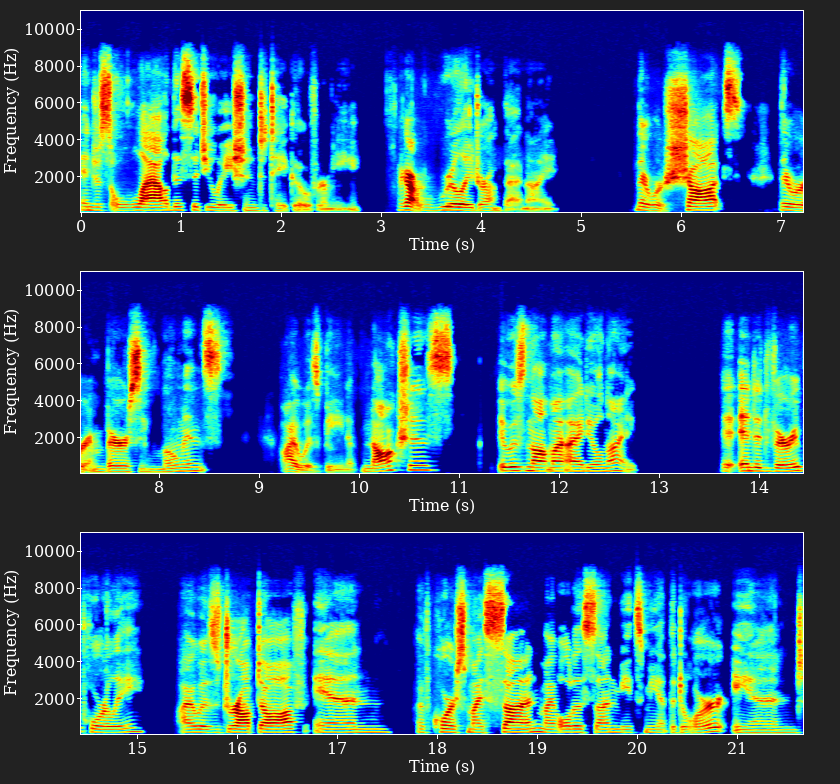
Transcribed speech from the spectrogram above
and just allowed the situation to take over me. I got really drunk that night. There were shots, there were embarrassing moments. I was being obnoxious. It was not my ideal night. It ended very poorly. I was dropped off, and of course, my son, my oldest son, meets me at the door and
